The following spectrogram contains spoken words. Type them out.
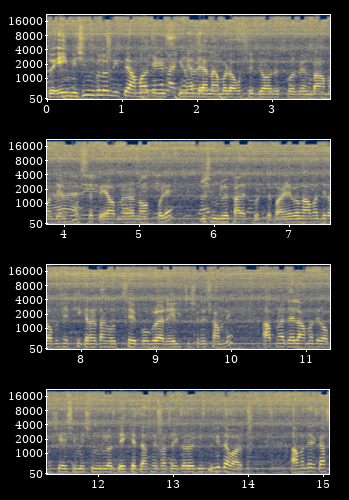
তো এই মেশিনগুলো নিতে আমাদের স্ক্রিনে দেওয়া নাম্বারে অবশ্যই যোগাযোগ করবেন বা আমাদের হোয়াটসঅ্যাপে আপনারা নক করে মেশিনগুলো কালেক্ট করতে পারেন এবং আমাদের অবশ্যই ঠিকানাটা হচ্ছে বগুড়া রেল স্টেশনের সামনে। আপনারা চাইলে আমাদের অবশ্যই এসে মেশিনগুলো দেখে যাচাই বাছাই করেও কিন্তু নিতে পারবেন। আমাদের কাছ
